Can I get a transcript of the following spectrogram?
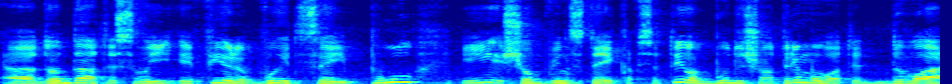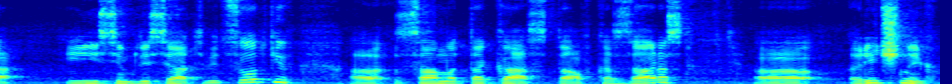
е, додати свої ефіри в цей пул, і щоб він стейкався. Ти от будеш отримувати 2,70%. А, саме така ставка зараз а, річних.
